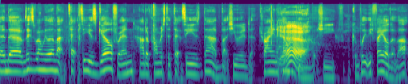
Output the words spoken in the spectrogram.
And um, this is when we learn that Tetsuya's girlfriend had a promise to Tetsuya's dad that she would try and help Yeah. him, but she f- completely failed at that.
